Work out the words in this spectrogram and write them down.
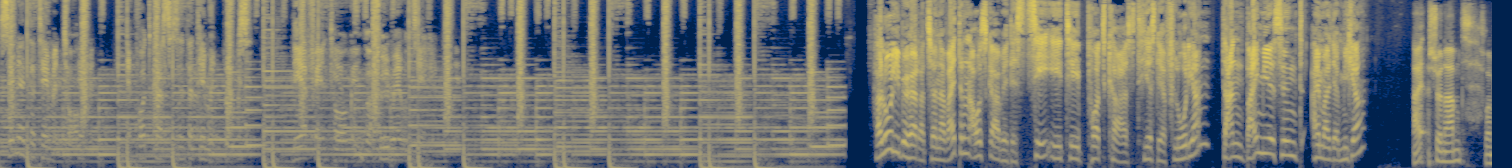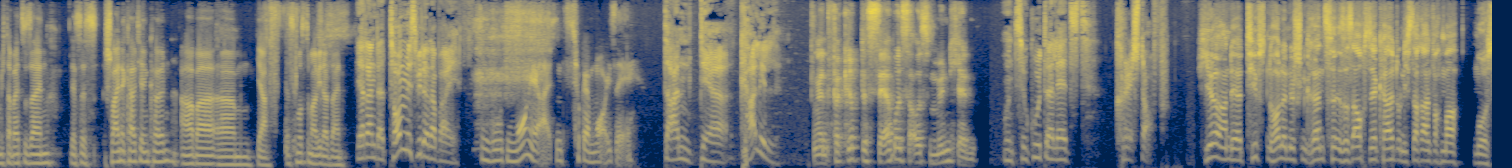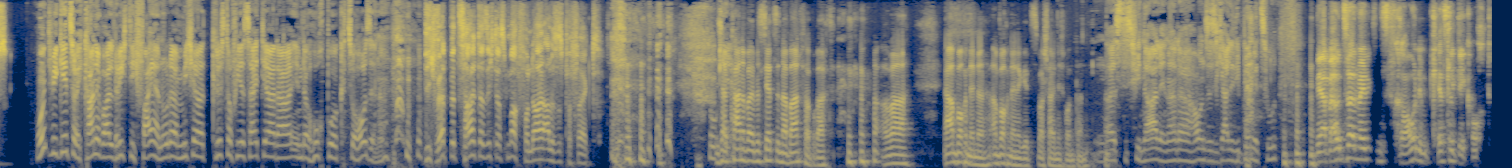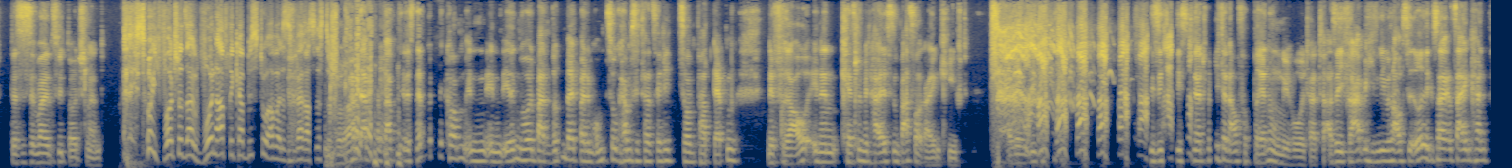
Sin Entertainment Talk, der Podcast des Entertainment Blogs. Der Fan Talk über Filme und Serien. Hallo liebe Hörer zu einer weiteren Ausgabe des CET Podcast. Hier ist der Florian. Dann bei mir sind einmal der Micha. Hi, schönen Abend. Freue mich dabei zu sein. Es ist schweinekalt hier in Köln, aber ähm, ja, es musste mal wieder sein. Ja, dann der Tom ist wieder dabei. Guten Morgen, ihr alten Zuckermäuse. Dann der Khalil. Ein vergripptes Servus aus München. Und zu guter Letzt Christoph. Hier an der tiefsten holländischen Grenze ist es auch sehr kalt und ich sage einfach mal, muss. Und wie geht's euch? Karneval richtig feiern, oder? Micha, Christoph, ihr seid ja da in der Hochburg zu Hause, ne? Ich werd bezahlt, dass ich das mache, von daher alles ist perfekt. okay. Ich habe Karneval bis jetzt in der Bahn verbracht. Aber ja, am Wochenende. Am Wochenende geht's wahrscheinlich rund dann. Da ist das Finale, ne? Da hauen sie sich alle die Birne zu. ja, bei uns werden wenigstens Frauen im Kessel gekocht. Das ist immer in Süddeutschland. So, ich wollte schon sagen, wo in Afrika bist du, aber das wäre rassistisch, oder? habt, ihr, habt ihr das nicht mitbekommen? In, in irgendwo in Baden-Württemberg bei dem Umzug haben sie tatsächlich so ein paar Deppen eine Frau in einen Kessel mit heißem Wasser reinkieft. Also die, sich, die sich natürlich dann auch Verbrennungen geholt hat. Also ich frage mich, wie man auch so irre sein kann,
